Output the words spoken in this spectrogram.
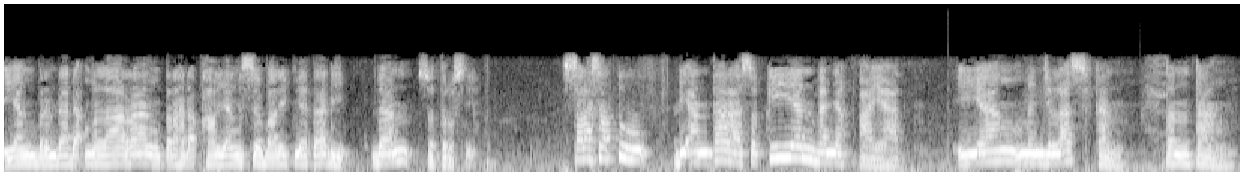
yang bernada melarang terhadap hal yang sebaliknya tadi, dan seterusnya. Salah satu di antara sekian banyak ayat yang menjelaskan tentang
